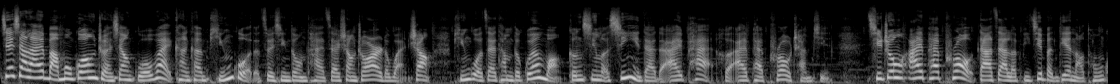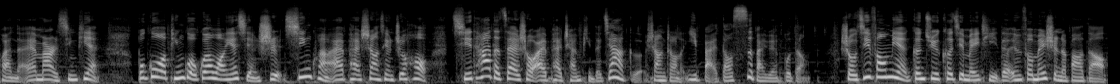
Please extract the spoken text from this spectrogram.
接下来，把目光转向国外，看看苹果的最新动态。在上周二的晚上，苹果在他们的官网更新了新一代的 iPad 和 iPad Pro 产品，其中 iPad Pro 搭载了笔记本电脑同款的 M2 芯片。不过，苹果官网也显示，新款 iPad 上线之后，其他的在售 iPad 产品的价格上涨了一百到四百元不等。手机方面，根据科技媒体的 Information 的报道，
